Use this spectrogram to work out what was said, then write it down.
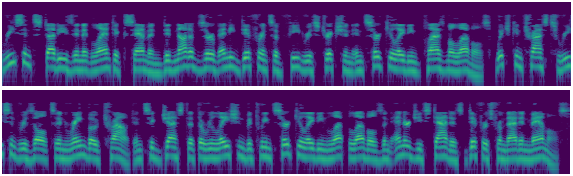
Recent studies in Atlantic salmon did not observe any difference of feed restriction in circulating plasma levels, which contrasts recent results in rainbow trout and suggest that the relation between circulating LEP levels and energy status differs from that in mammals.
